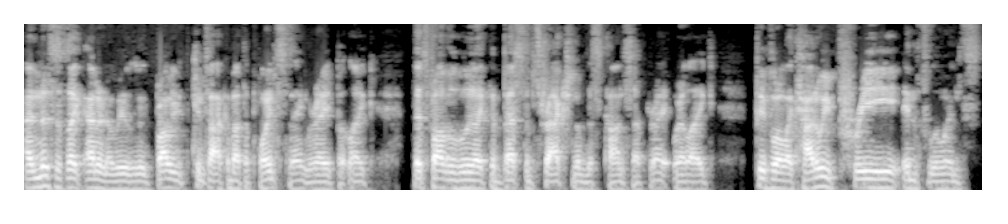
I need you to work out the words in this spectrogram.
And this is like I don't know. We probably can talk about the points thing, right? But like that's probably like the best abstraction of this concept, right? Where like people are like, how do we pre-influence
